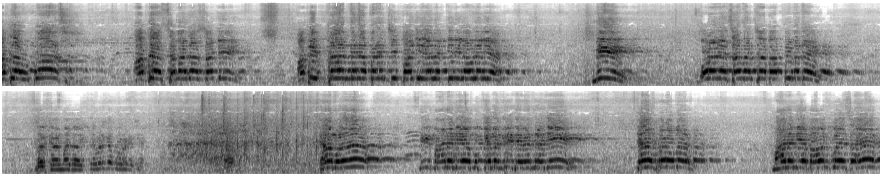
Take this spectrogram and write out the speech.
आपला उपवास आपल्या समाजासाठी आपली प्राण देण्यापर्यंतची बाजी या व्यक्तीने लावलेली आहे. मी बोराडे साहेबांच्या बाबतीमध्ये सरकार माझं ऐकतं बरं का बोराडे साहेब त्यामुळं मी माननीय मुख्यमंत्री देवेंद्रजी त्याचबरोबर माननीय बावनकुळे साहेब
